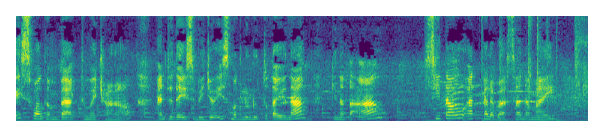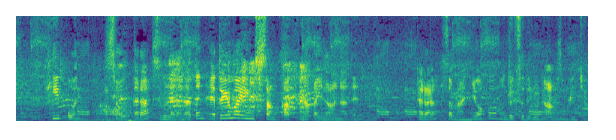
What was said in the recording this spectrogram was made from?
guys! Welcome back to my channel. And today's video is magluluto tayo ng kinataang sitaw at kalabasa na may hipon. So tara, simulan na natin. Ito yung mga sangkap na kailangan natin. Tara, samahan niyo ako hanggang sa dulo ng aking video.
